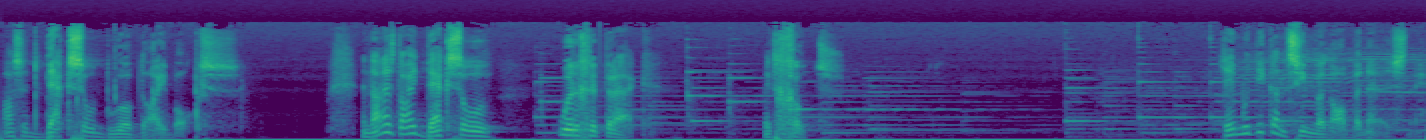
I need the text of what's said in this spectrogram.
Daar's 'n deksel bo op daai boks. En dan is daai deksel oorgetrek met goud. Jy moet nie kan sien wat daar binne is nie.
